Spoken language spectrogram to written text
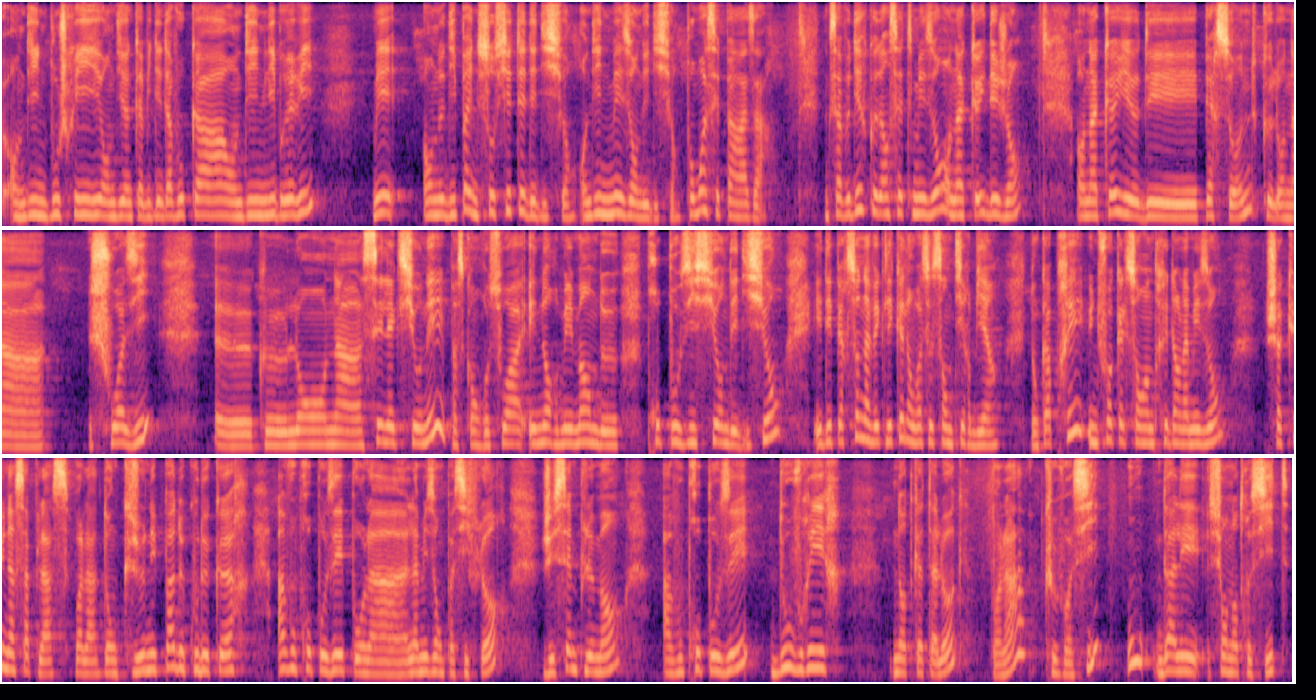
on dit une boucherie, on dit un cabinet d'avocat, on dit une librairie, mais on ne dit pas une société d'édition, on dit une maison d'édition. Pour moi, c'est un hasard. Donc ça veut dire que dans cette maison, on accueille des gens, on accueille des personnes que l'on a choisies, euh, que l'on a sélectionné, parce qu'on reçoit énormément de propositions d'édition, et des personnes avec lesquelles on va se sentir bien. Donc après, une fois qu'elles sont entrées dans la maison, chacune a sa place. Voilà. Donc je n'ai pas de coup de cœur à vous proposer pour la, la maison Passiflore. J'ai simplement à vous proposer d'ouvrir notre catalogue, voilà, que voici, ou d'aller sur notre site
